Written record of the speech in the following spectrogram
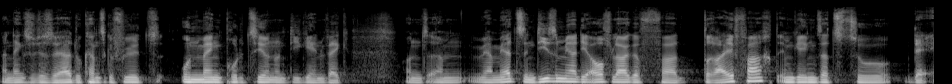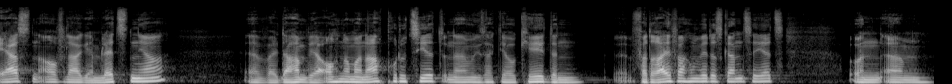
dann denkst du dir so, ja, du kannst gefühlt Unmengen produzieren und die gehen weg. Und ähm, wir haben jetzt in diesem Jahr die Auflage verdreifacht im Gegensatz zu der ersten Auflage im letzten Jahr, äh, weil da haben wir auch nochmal nachproduziert und dann haben wir gesagt, ja okay, dann äh, verdreifachen wir das Ganze jetzt. Und ähm,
